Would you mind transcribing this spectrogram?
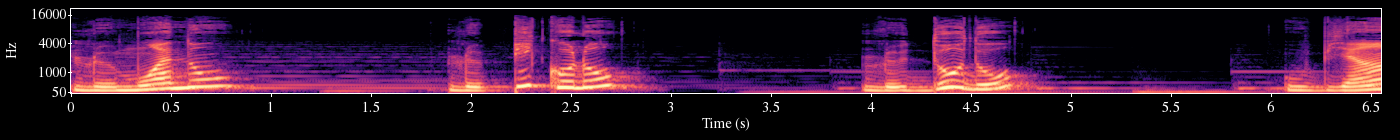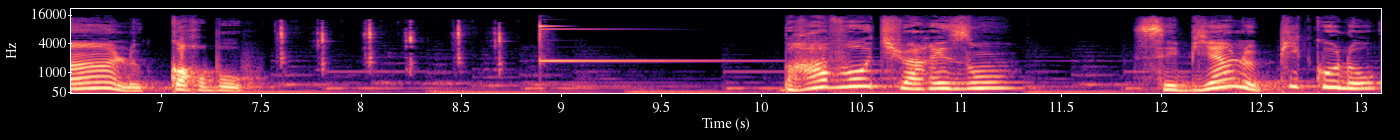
Le moineau Le piccolo Le dodo Ou bien le corbeau Bravo, tu as raison. C'est bien le piccolo.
